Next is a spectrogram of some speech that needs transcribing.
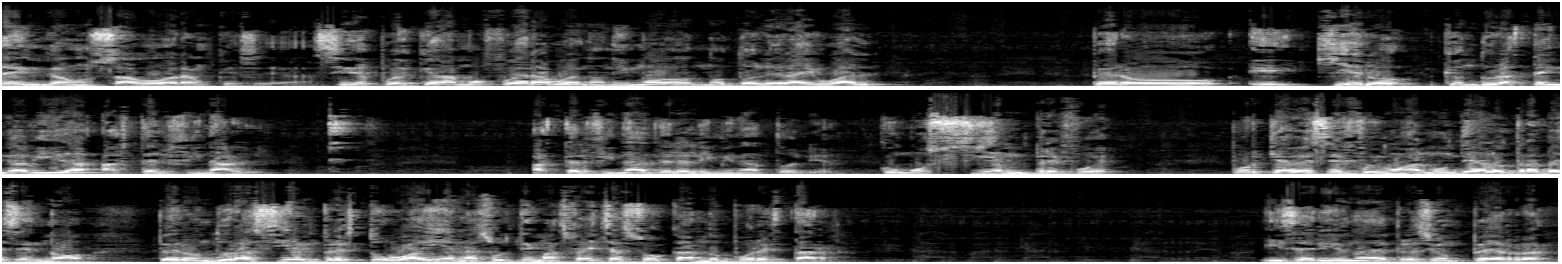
tenga un sabor aunque sea. Si después quedamos fuera, bueno, ni modo, nos dolerá igual, pero eh, quiero que Honduras tenga vida hasta el final, hasta el final de la eliminatoria, como siempre fue, porque a veces fuimos al Mundial, otras veces no, pero Honduras siempre estuvo ahí en las últimas fechas socando por estar. Y sería una depresión perra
